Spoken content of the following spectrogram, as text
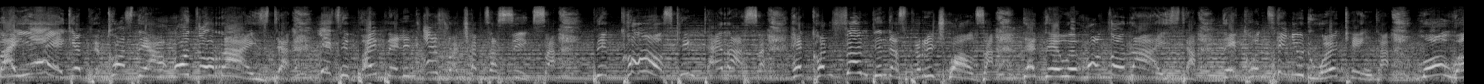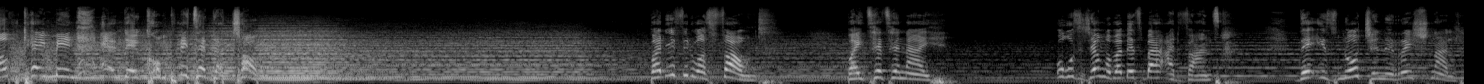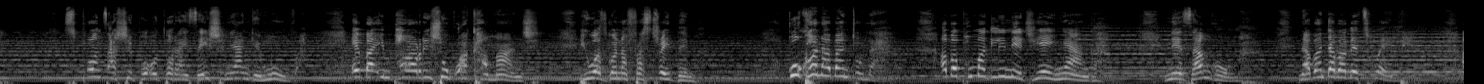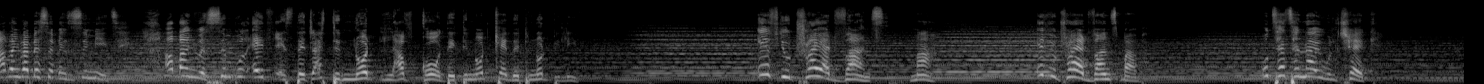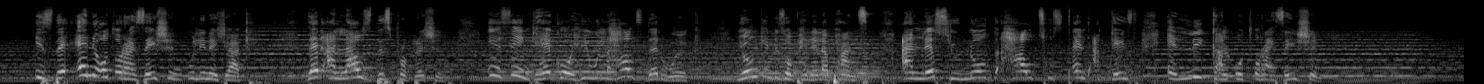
bayeke because they are authorized. Lithi iBhayibheli in Ezra chapter 6 because King Darius had confirmed in the spirituals that they were authorized they continued working. More wealth came in and they completed the job. But if it was found by Tetenai ukuthi njengoba bethi baya advance there is no generational sponsorship or authorization yangemuva. Eba empowerish ukwakha manje. He was going to frustrate them. Kukhona abantu la abaphuma kulineage yezinyanga nezangoma nabantu ababethwele abanye babesebenzisa imithi abanye were simple atheists. They just did not love god. They did not care. They did not believe. If you try advance ma if you try advance baba uthethe will check. Is there any authorization yakhe that allows this progression? If ingekho he will halt that work. Yonke into izophelela phansi unless you know how to stand against a legal authorization.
